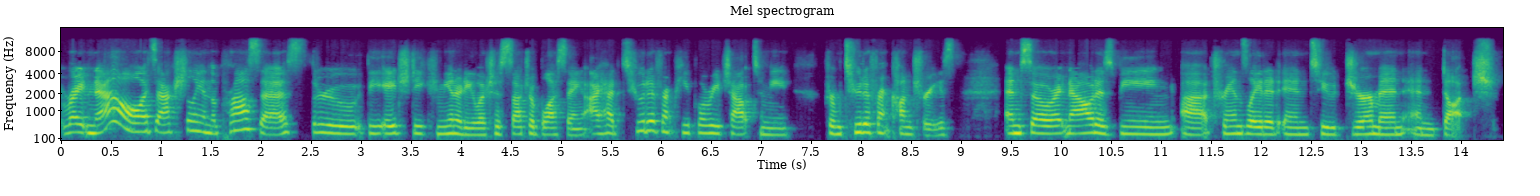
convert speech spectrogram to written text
right now it's actually in the process through the HD community, which is such a blessing. I had two different people reach out to me from two different countries. And so right now it is being uh, translated into German and Dutch.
